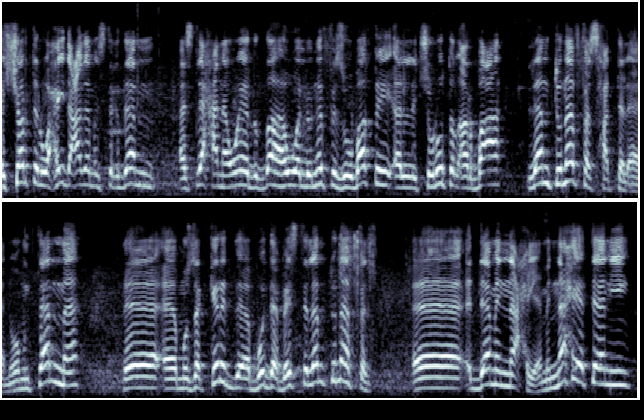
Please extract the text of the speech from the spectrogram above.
الشرط الوحيد عدم استخدام أسلحة نووية ضدها هو اللي نفذ وباقي الشروط الأربعة لم تنفذ حتى الآن. ومن ثم مذكرة بودابست لم تنفذ. ده من ناحية. من ناحية ثانية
